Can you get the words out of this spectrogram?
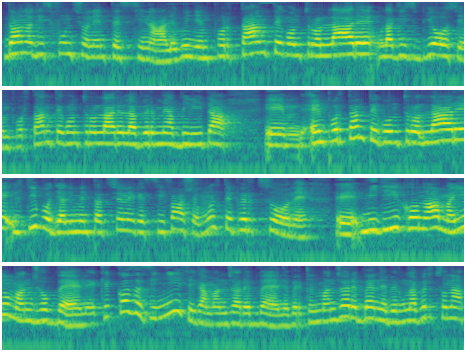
da una disfunzione intestinale, quindi è importante controllare la disbiosi, è importante controllare la permeabilità, eh, è importante controllare il tipo di alimentazione che si fa, cioè molte persone eh, mi dicono ah ma io mangio bene, che cosa significa mangiare bene? Perché il mangiare bene per una persona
